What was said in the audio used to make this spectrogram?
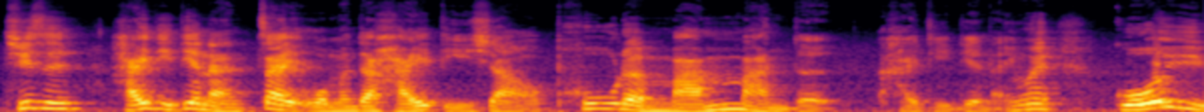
其实海底电缆在我们的海底下哦，铺了满满的。海底电缆，因为国与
